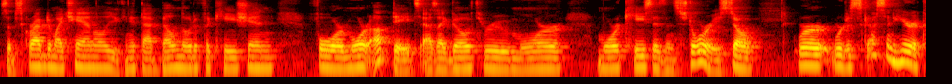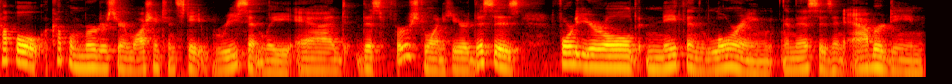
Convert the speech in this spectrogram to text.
subscribe to my channel. You can hit that bell notification for more updates as I go through more more cases and stories. So we're we're discussing here a couple a couple murders here in Washington State recently, and this first one here, this is 40 year old Nathan Loring, and this is in Aberdeen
